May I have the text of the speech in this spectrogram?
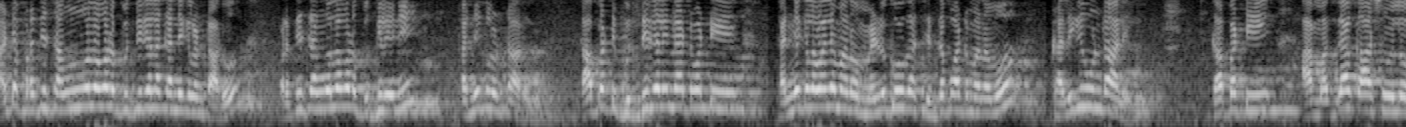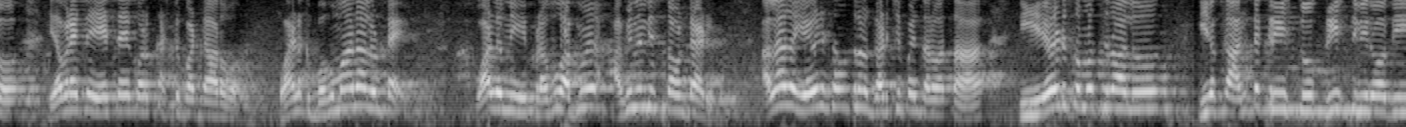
అంటే ప్రతి సంఘంలో కూడా బుద్ధి గల కన్యకలు ఉంటారు. ప్రతి సంఘంలో కూడా బుద్ధి లేని కన్యకలు ఉంటారు. కాబట్టి బుద్ధి కలిగినటువంటి కన్యకల వల్లే మనం మెళుకువగా సిద్ధపాటు మనము కలిగి ఉండాలి. కాబట్టి ఆ మధ్యాకాశంలో ఎవరైతే ఏసఐ కొరకు కష్టపడ్డారో వాళ్ళకి బహుమానాలు ఉంటాయి వాళ్ళని ప్రభు అభి అభినందిస్తూ ఉంటాడు. అలాగే ఏడు సంవత్సరాలు గడిచిపోయిన తర్వాత ఈ ఏడు సంవత్సరాలు ఈ యొక్క అంత్యక్రీస్తు క్రీస్తు విరోధి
